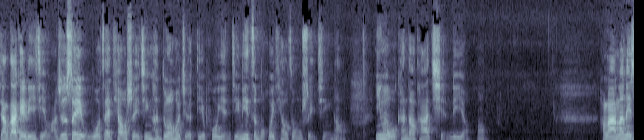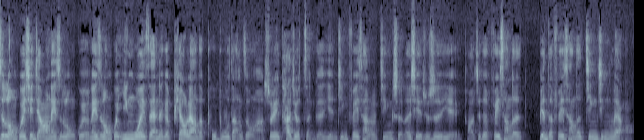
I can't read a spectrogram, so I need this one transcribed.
这样大家可以理解嘛？就是所以我在挑水晶，很多人会觉得跌破眼镜，你怎么会挑这种水晶啊？因为我看到它的潜力啊。好啦，那那只龙龟先讲到那只龙龟哦，那只龙龟因为在那个漂亮的瀑布当中啊，所以它就整个眼睛非常有精神，而且就是也啊这个非常的变得非常的晶晶亮哦，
